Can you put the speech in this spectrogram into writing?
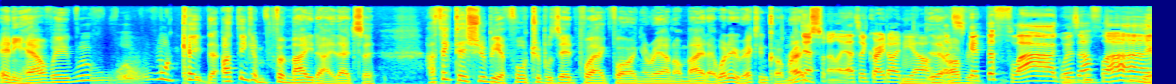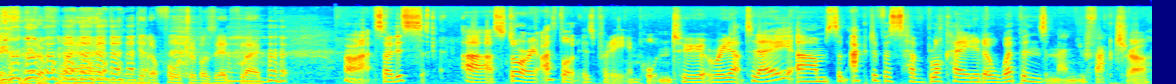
anyhow, we we'll, we'll, keep that. I think for May Day, that's a. I think there should be a four triple Z flag flying around on May Day. What do you reckon, comrades? Definitely, that's a great idea. Mm. Yeah, Let's I've- get the flag. Where's our flag? Yeah, get a flag. get a four triple Z flag. All right, so this uh, story I thought is pretty important to read out today. Um, some activists have blockaded a weapons manufacturer.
